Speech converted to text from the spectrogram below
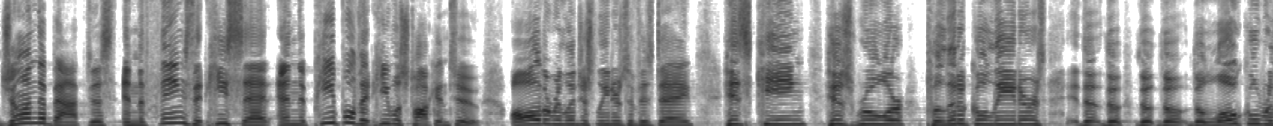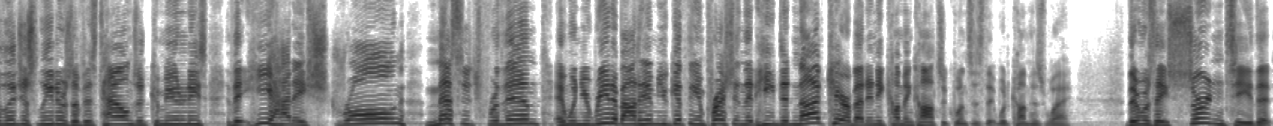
John the Baptist and the things that he said and the people that he was talking to, all the religious leaders of his day, his king, his ruler, political leaders, the, the, the, the, the local religious leaders of his towns and communities, that he had a strong message for them. And when you read about him, you get the impression that he did not care about any coming consequences that would come his way. There was a certainty that,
